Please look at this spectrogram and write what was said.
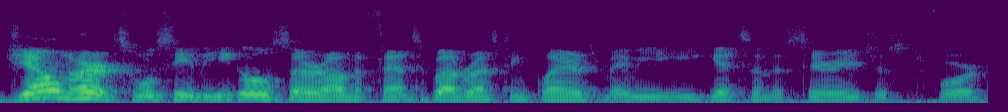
Jalen Hurts, we'll see. The Eagles are on the fence about resting players. Maybe he gets in the series just for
